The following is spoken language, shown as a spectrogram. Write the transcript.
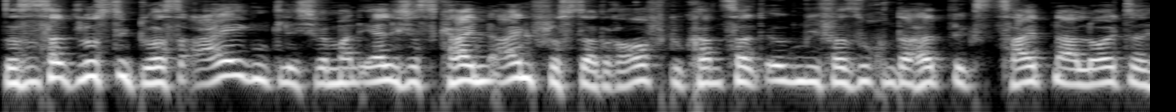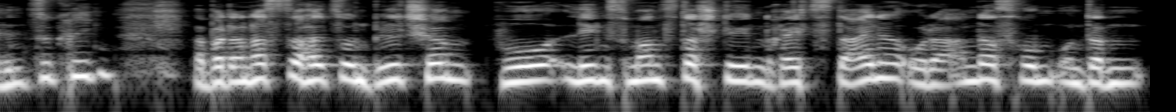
Das ist halt lustig. Du hast eigentlich, wenn man ehrlich ist, keinen Einfluss darauf. Du kannst halt irgendwie versuchen, da halbwegs zeitnah Leute hinzukriegen. Aber dann hast du halt so einen Bildschirm, wo links Monster stehen, rechts deine oder andersrum und dann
